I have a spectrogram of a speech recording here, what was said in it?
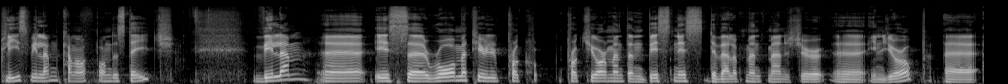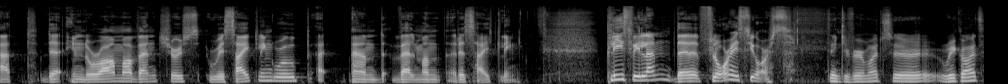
Please, Willem, come up on the stage. Willem is a raw material proc procurement and business development manager in Europe at the Indorama Ventures Recycling Group and Wellman Recycling. Please, Willem, the floor is yours. Thank you very much, uh, Richard.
